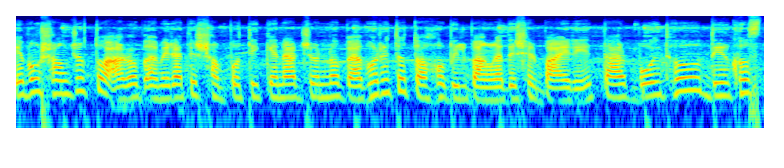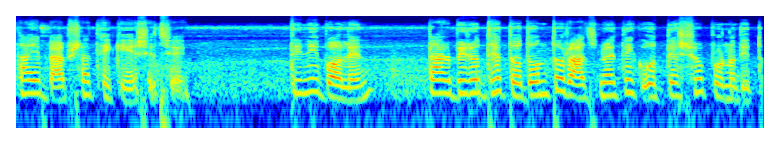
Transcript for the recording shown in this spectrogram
এবং সংযুক্ত আরব আমিরাতের সম্পত্তি কেনার জন্য ব্যবহৃত তহবিল বাংলাদেশের বাইরে তার বৈধ দীর্ঘস্থায়ী ব্যবসা থেকে এসেছে। তিনি বলেন, তার বিরুদ্ধে তদন্ত রাজনৈতিক উদ্দেশ্য প্রণোদিত।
